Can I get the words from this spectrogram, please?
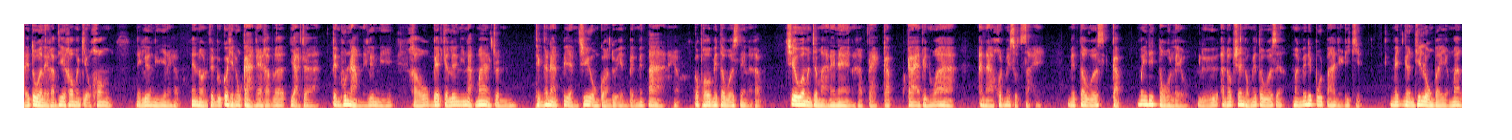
ลายๆตัวเลยครับ ที่เข้ามาเกี่ยวข้องในเรื่องนี้นะครับ แน่นอน Facebook ก็เห็นโอกาสเนี่ยครับ แล้วอยากจะเป็นผู้นำในเรื่องนี้ เขาเบสกับเรื่องนี้หนักมากจนถึงขนาดเปลี่ยนชื่อองค์กรตัวเองเป็น Meta นะครับ ก็เพราะ Metaverse เนี่ยแหละครับ เชื่อว่ามันจะมาแน่ๆนะครับ แต่กลับกลายเป็นว่า อนาคตไม่สดใส Metaverse กับไม่ได้โตเร็ว หรือ adoption ของ Metaverse เนี่ยมันไม่ได้ปูดปาดอย่างที่คิด เม็ดเงินที่ลงไปอย่างมาก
